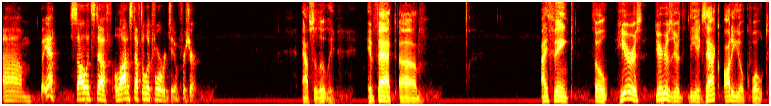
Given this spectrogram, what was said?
Um, but yeah, solid stuff. A lot of stuff to look forward to for sure. Absolutely. In fact, um, I think so. Here is here is your, the exact audio quote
